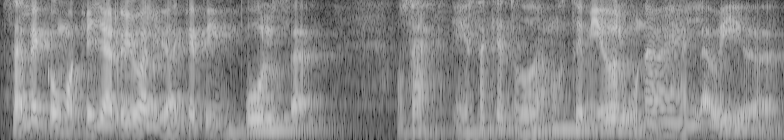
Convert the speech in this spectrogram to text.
sale como aquella rivalidad que te impulsa, o sea, esa que todos hemos tenido alguna vez en la vida,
